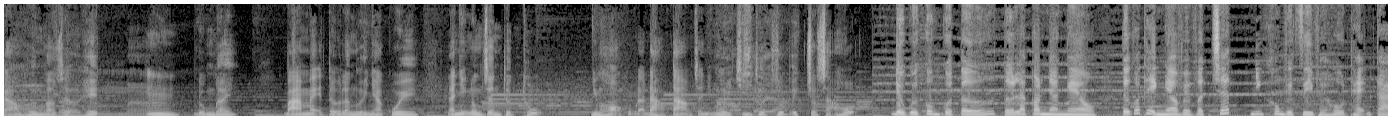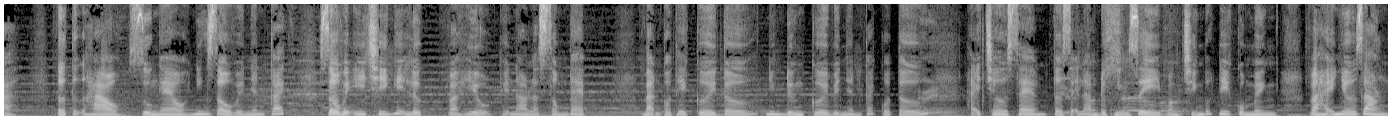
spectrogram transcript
cao hơn bao giờ hết. Ừ đúng đấy. Ba mẹ tớ là người nhà quê là những nông dân thực thụ nhưng họ cũng đã đào tạo cho những người trí thức giúp ích cho xã hội. Điều cuối cùng của tớ tớ là con nhà nghèo. Tớ có thể nghèo về vật chất, nhưng không việc gì phải hổ thẹn cả. Tớ tự hào, dù nghèo nhưng giàu về nhân cách, giàu về ý chí nghị lực và hiểu thế nào là sống đẹp. Bạn có thể cười tớ, nhưng đừng cười về nhân cách của tớ hãy chờ xem tớ sẽ làm được những gì bằng chính bước đi của mình và hãy nhớ rằng,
